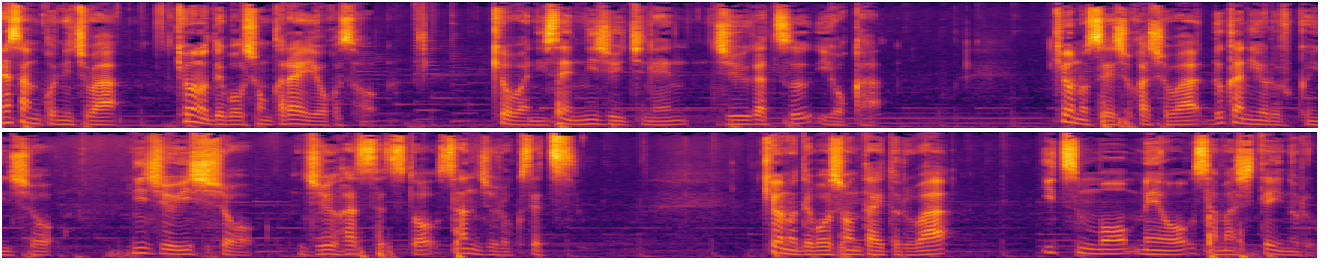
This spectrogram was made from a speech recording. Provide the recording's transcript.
皆さんこんにちは。今日のデボーションからへようこそ。今日は2021年10月8日。今日の聖書箇所はルカによる福音書21章18節と36節。今日のデボーションタイトルはいつも目を覚まして祈る。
